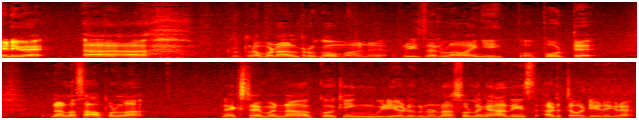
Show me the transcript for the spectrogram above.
எனிவே ரொம்ப நாள் இருக்கும் மான் ஃப்ரீசரில் வாங்கி போட்டு நல்லா சாப்பிட்லாம். நெக்ஸ்ட் டைம் என்ன குக்கிங் வீடியோ எடுக்கணுன்னா சொல்லுங்கள் அதையும் அடுத்த வாட்டி எடுக்கிறேன்.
